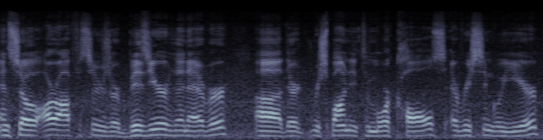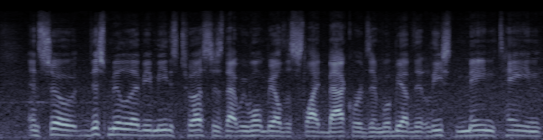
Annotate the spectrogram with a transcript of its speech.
And so our officers are busier than ever. Uh, they're responding to more calls every single year. And so this mill levy means to us is that we won't be able to slide backwards and we'll be able to at least maintain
